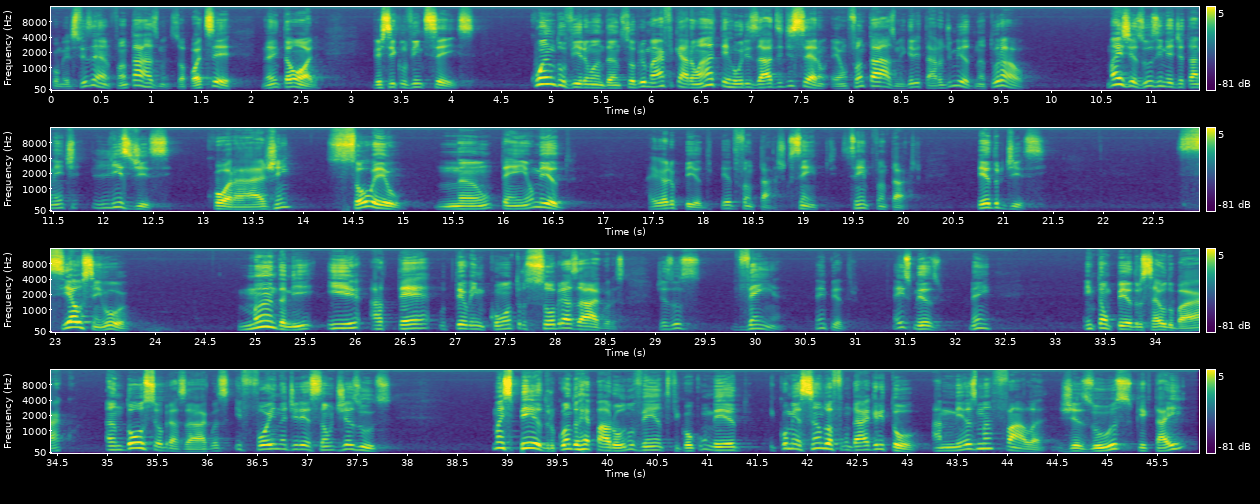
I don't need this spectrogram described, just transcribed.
como eles fizeram, fantasma, só pode ser. Né? Então, olha, versículo 26. Quando viram andando sobre o mar, ficaram aterrorizados e disseram: É um fantasma, e gritaram de medo, natural. Mas Jesus imediatamente lhes disse: Coragem, sou eu, não tenham medo. Aí olha o Pedro, Pedro fantástico, sempre, sempre fantástico. Pedro disse: Se é o Senhor, manda-me ir até o teu encontro sobre as águas. Jesus Venha. Vem, Pedro. É isso mesmo. Vem. Então Pedro saiu do barco, andou sobre as águas e foi na direção de Jesus. Mas Pedro, quando reparou no vento, ficou com medo e, começando a afundar, gritou: a mesma fala, Jesus, o que está aí?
